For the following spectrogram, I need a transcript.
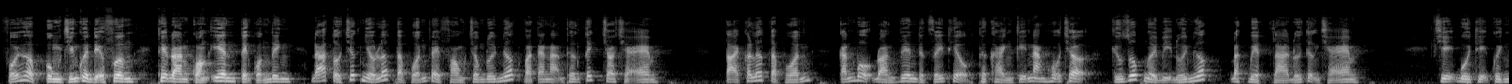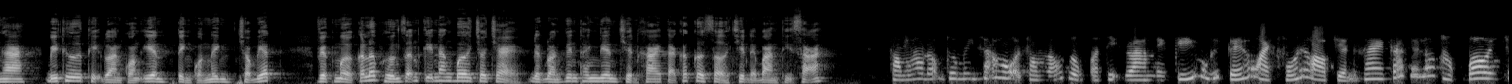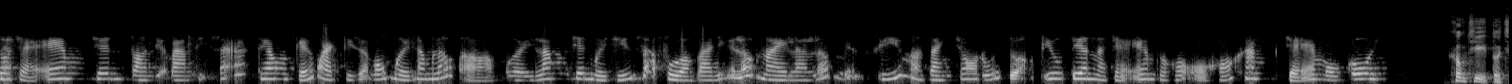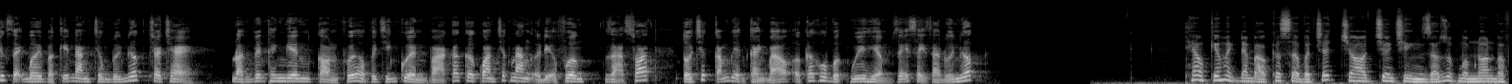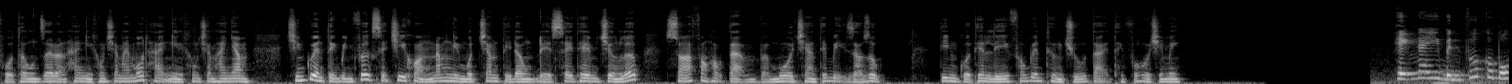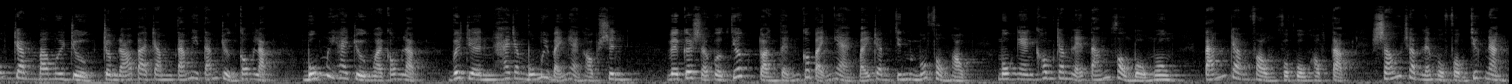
Phối hợp cùng chính quyền địa phương, Thị đoàn Quảng Yên, tỉnh Quảng Ninh đã tổ chức nhiều lớp tập huấn về phòng chống đuối nước và tai nạn thương tích cho trẻ em. Tại các lớp tập huấn, cán bộ đoàn viên được giới thiệu thực hành kỹ năng hỗ trợ, cứu giúp người bị đuối nước, đặc biệt là đối tượng trẻ em. Chị Bùi Thị Quỳnh Nga, Bí thư Thị đoàn Quảng Yên, tỉnh Quảng Ninh cho biết, việc mở các lớp hướng dẫn kỹ năng bơi cho trẻ được đoàn viên thanh niên triển khai tại các cơ sở trên địa bàn thị xã phòng lao động thương minh xã hội phòng giáo dục và thị đoàn để ký một cái kế hoạch phối hợp triển khai các cái lớp học bơi cho dạ. trẻ em trên toàn địa bàn thị xã theo kế hoạch thì sẽ có 15 lớp ở 15 trên 19 xã phường và những cái lớp này là lớp miễn phí mà dành cho đối tượng ưu tiên là trẻ em thuộc hộ khó khăn trẻ em mồ côi không chỉ tổ chức dạy bơi và kỹ năng chống đuối nước cho trẻ đoàn viên thanh niên còn phối hợp với chính quyền và các cơ quan chức năng ở địa phương giả soát tổ chức cắm biển cảnh báo ở các khu vực nguy hiểm dễ xảy ra đuối nước. Theo kế hoạch đảm bảo cơ sở vật chất cho chương trình giáo dục mầm non và phổ thông giai đoạn 2021-2025, chính quyền tỉnh Bình Phước sẽ chi khoảng 5.100 tỷ đồng để xây thêm trường lớp, xóa phòng học tạm và mua trang thiết bị giáo dục. Tin của Thiên Lý, phóng viên thường trú tại thành phố Hồ Chí Minh. Hiện nay Bình Phước có 430 trường, trong đó 388 trường công lập, 42 trường ngoài công lập với trên 247.000 học sinh. Về cơ sở vật chất, toàn tỉnh có 7.791 phòng học, 1.008 phòng bộ môn, 800 phòng phục vụ học tập, 601 phòng chức năng.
